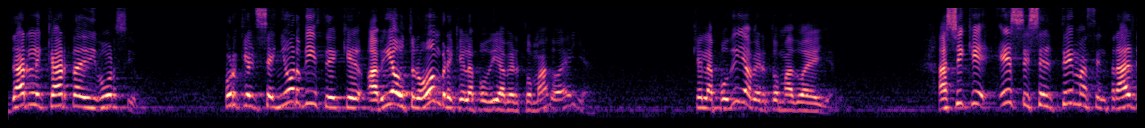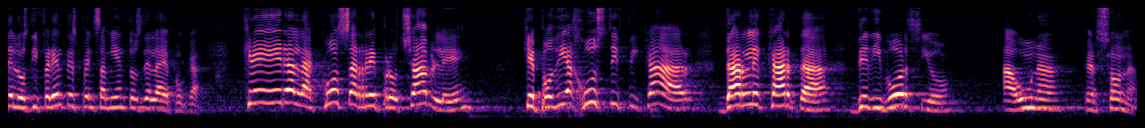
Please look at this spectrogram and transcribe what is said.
darle carta de divorcio. Porque el Señor dice que había otro hombre que la podía haber tomado a ella, que la podía haber tomado a ella. Así que ese es el tema central de los diferentes pensamientos de la época. ¿Qué era la cosa reprochable? que podía justificar darle carta de divorcio a una persona.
